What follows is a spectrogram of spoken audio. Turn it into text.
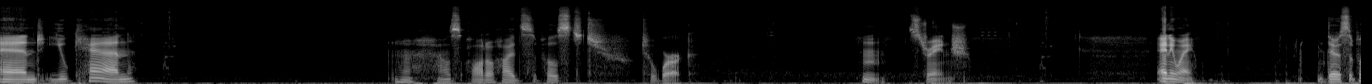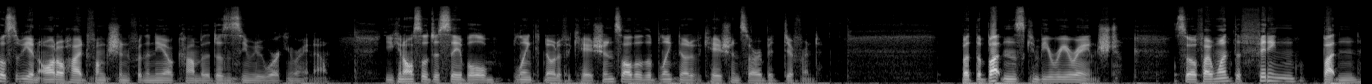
and you can how's auto hide supposed to, to work? Hmm, strange. Anyway, there's supposed to be an auto hide function for the Neocom, but it doesn't seem to be working right now. You can also disable blink notifications, although the blink notifications are a bit different. But the buttons can be rearranged. So if I want the fitting button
